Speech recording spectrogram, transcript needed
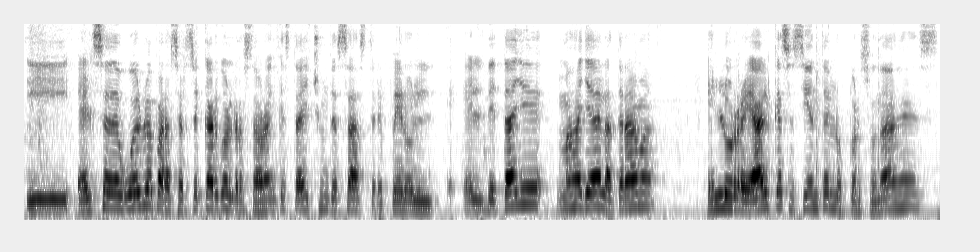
Y él se devuelve para hacerse cargo del restaurante que está hecho un desastre. Pero el, el detalle, más allá de la trama, es lo real que se sienten los personajes.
